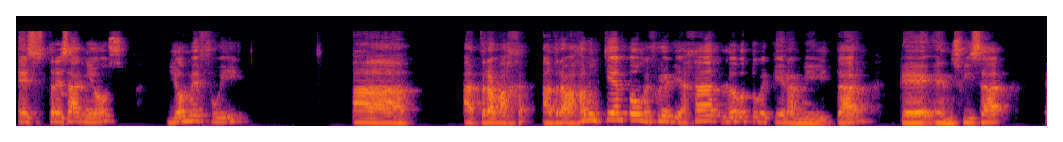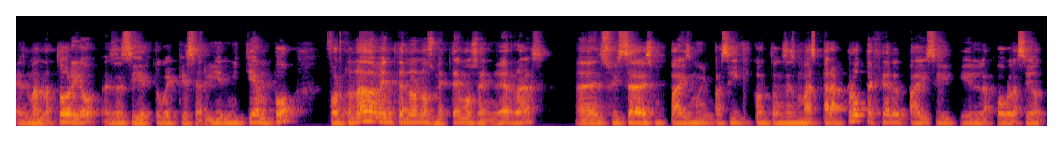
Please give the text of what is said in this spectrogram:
esos tres años, yo me fui a, a, trabajar, a trabajar un tiempo, me fui a viajar, luego tuve que ir a militar, que en Suiza es mandatorio, es decir, tuve que servir mi tiempo. Afortunadamente no nos metemos en guerras. En Suiza es un país muy pacífico, entonces más para proteger el país y, y la población.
